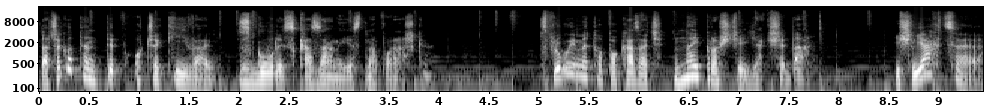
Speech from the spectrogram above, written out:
Dlaczego ten typ oczekiwań z góry skazany jest na porażkę? Spróbujmy to pokazać najprościej jak się da. Jeśli ja chcę,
